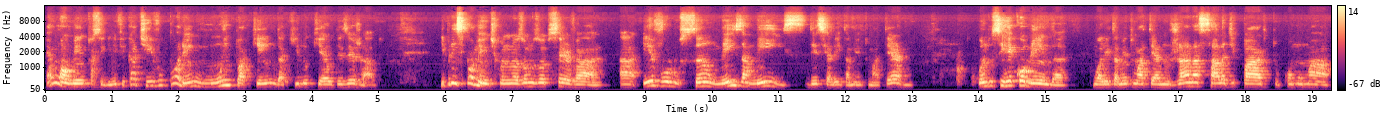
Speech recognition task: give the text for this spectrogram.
É um aumento significativo, porém muito aquém daquilo que é o desejado. E principalmente quando nós vamos observar a evolução mês a mês desse aleitamento materno, quando se recomenda o aleitamento materno já na sala de parto como uma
